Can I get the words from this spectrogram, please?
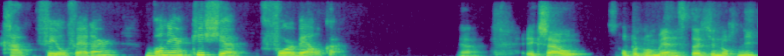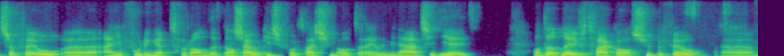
gaat veel verder. Wanneer kies je voor welke? Ja, ik zou op het moment dat je nog niet zoveel uh, aan je voeding hebt veranderd, dan zou ik kiezen voor het Hashimoto eliminatiedieet. Want dat levert vaak al superveel uh,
